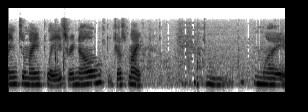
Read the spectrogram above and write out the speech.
coming to my place right now. Just my my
